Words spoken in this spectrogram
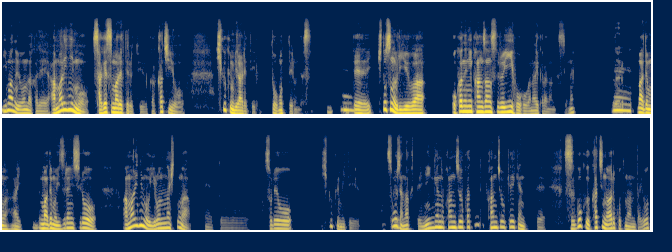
今の世の中であまりにも蔑まれてるというか価値を低く見られていると思っているんです。うん。で一つの理由はお金に換算するいい方法がないからなんですよね。まあでも、はい。まあでもいずれにしろ、あまりにもいろんな人が、えー、とそれを低く見ている。そうじゃなくて人間の感情か感情経験ってすごく価値のあることなんだよっ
